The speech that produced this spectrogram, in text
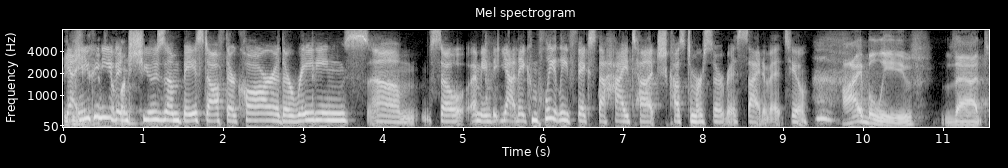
Yeah, you, you can even somebody- choose them based off their car, or their ratings. Um, so, I mean, yeah, they completely fixed the high touch customer service side of it too. I believe that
